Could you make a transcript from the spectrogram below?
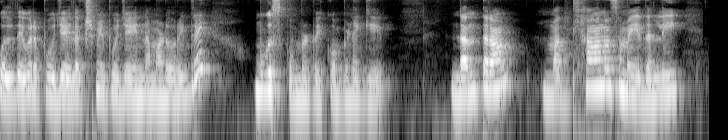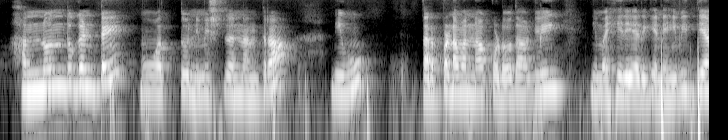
ಕುಲದೇವರ ಪೂಜೆ, ಲಕ್ಷ್ಮೀ ಪೂಜೆಯನ್ನು ಮಾಡೋರಿದ್ದರೆ ಮುಗಿಸ್ಕೊಂಡ್ಬಿಡ್ಬೇಕು ಬೆಳಗ್ಗೆ. ನಂತರ ಮಧ್ಯಾಹ್ನ ಸಮಯದಲ್ಲಿ ಹನ್ನೊಂದು ಗಂಟೆ ಮೂವತ್ತು ನಿಮಿಷದ ನಂತರ ನೀವು ತರ್ಪಣವನ್ನು ಕೊಡೋದಾಗಲಿ, ನಿಮ್ಮ ಹಿರಿಯರಿಗೆ ನೈವೇದ್ಯ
